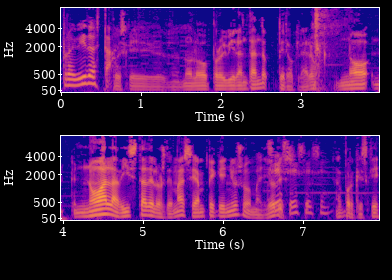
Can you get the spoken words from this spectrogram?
Prohibido está. pues que no lo prohibieran tanto, pero claro, no, no a la vista de los demás, sean pequeños o sí, mayores. sí, sí, sí. Ah, Porque es que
